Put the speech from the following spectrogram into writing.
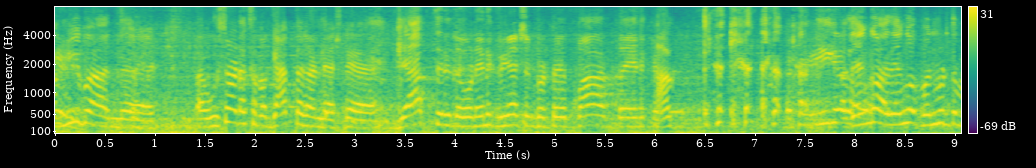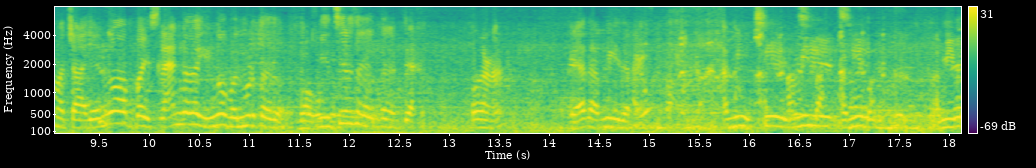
ಅಮೀಬಾ ಅಂದೆ. ಉಸಾಡಕ್ ಸ್ವಲ್ಪ ಗ್ಯಾಪ್ ತಗೊಂಡೆ ಅಷ್ಟೇ. ಗ್ಯಾಪ್ ಸರಿ ತಗೊಂಡು ಏನಕ್ಕೆ ರಿಯಾಕ್ಷನ್ ಕೊಟ್ಟೆ? ಬಾ ಅಂತ ಏನಕ್ಕೆ? ಈಗ ಅದ್ ಹೆಂಗೋ ಅದು ಹೆಂಗೋ ಬಂದ್ಬಿಡ್ತು ಮಚ್ಚ. ಹೆಂಗೋ ಈ ಸ್ಲ್ಯಾಂಗ್ ಅದಾಗ ಹೆಂಗೋ ಬಂದ್ಬಿಡ್ತು ನೀನ್ ಸೀರಿಯಸ್ ಆಗಿ ಹೋಗೋಣ. ಯಾವ್ದು ಅಮ್ಮಿ ಇದೆ ಅಮ್ಮಿ ಅಮೀಬಾ ಅಮೀಬಾ ಅಮೀಬಾ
